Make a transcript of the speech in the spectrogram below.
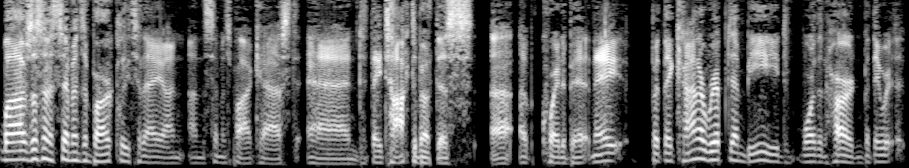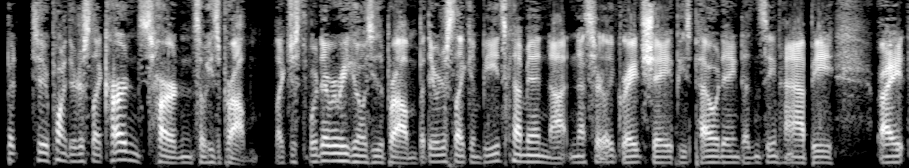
Well, I was listening to Simmons and Barkley today on, on the Simmons podcast, and they talked about this uh, uh, quite a bit. And they, but they kind of ripped Embiid more than Harden. But they were, but to your point, they're just like Harden's Harden, so he's a problem. Like just wherever he goes, he's a problem. But they were just like Embiid's come in, not necessarily great shape. He's pouting, doesn't seem happy, right?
